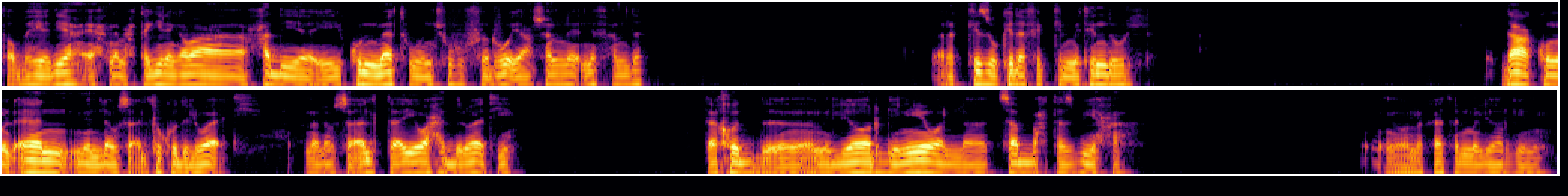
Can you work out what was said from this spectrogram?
طب هي دي إحنا محتاجين يا جماعة حد يكون مات ونشوفه في الرؤية عشان نفهم ده؟ ركزوا كده في الكلمتين دول. دعكم الآن من لو سألتكم دلوقتي. أنا لو سألت أي واحد دلوقتي تاخد مليار جنيه ولا تسبح تسبيحة؟ يقول لك هات المليار جنيه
